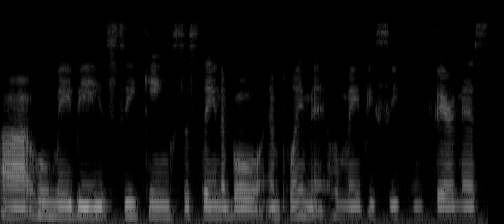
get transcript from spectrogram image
uh, who may be seeking sustainable employment, who may be seeking fairness,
